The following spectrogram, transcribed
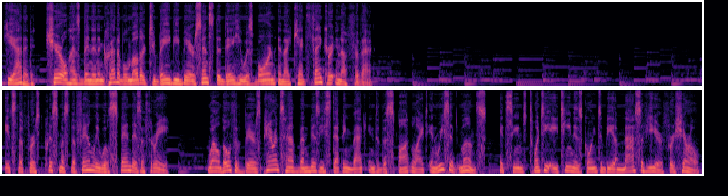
He added, Cheryl has been an incredible mother to baby bear since the day he was born and I can't thank her enough for that. It's the first Christmas the family will spend as a three. While both of Bear's parents have been busy stepping back into the spotlight in recent months, it seems 2018 is going to be a massive year for Cheryl.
